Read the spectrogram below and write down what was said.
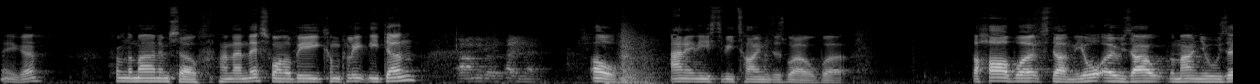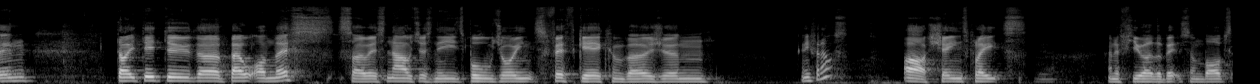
There you go. From the man himself. And then this one will be completely done. Cam, you got to time it. Oh, and it needs to be timed as well, but the hard work's done. The auto's out, the manual's in. I did do the belt on this, so it now just needs ball joints, fifth gear conversion. Anything else? Ah, Shane's plates Yeah. and a few other bits and bobs.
